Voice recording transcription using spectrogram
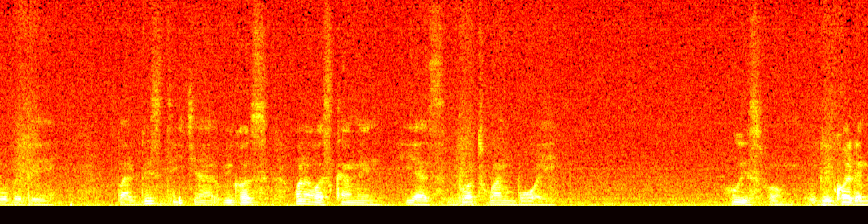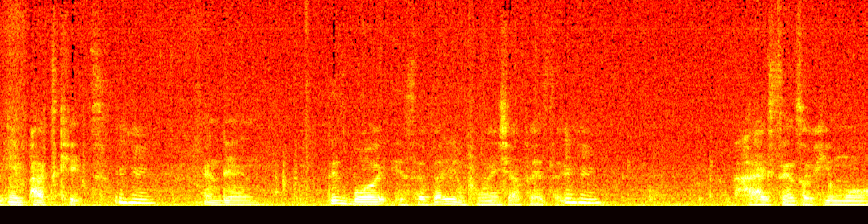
over there. But this teacher, because when I was coming, he has brought one boy who is from, they call them impact kids. -hmm. And then this boy is a very influential person -hmm. high sense of humor.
